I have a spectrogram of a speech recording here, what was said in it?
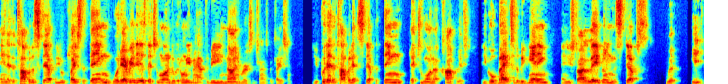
and at the top of the step you place the thing, whatever it is that you want to do. It don't even have to be non-emergency transportation. You put at the top of that step the thing that you want to accomplish. You go back to the beginning and you start labeling the steps with each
